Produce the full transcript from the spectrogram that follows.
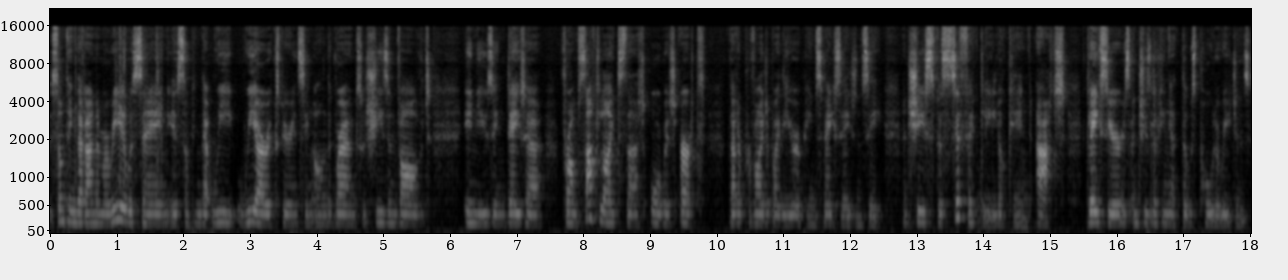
something that Anna Maria was saying is something that we we are experiencing on the ground. So she's involved in using data from satellites that orbit Earth that are provided by the European Space Agency, and she's specifically looking at glaciers and she's looking at those polar regions.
